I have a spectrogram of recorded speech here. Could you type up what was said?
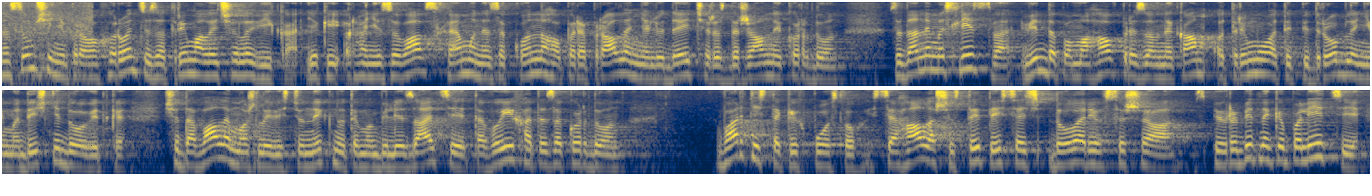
На Сумщині правоохоронці затримали чоловіка, який організував схему незаконного переправлення людей через державний кордон. За даними слідства, він допомагав призовникам отримувати підроблені медичні довідки, що давали можливість уникнути мобілізації та виїхати за кордон. Вартість таких послуг сягала 6 тисяч доларів США. Співробітники поліції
